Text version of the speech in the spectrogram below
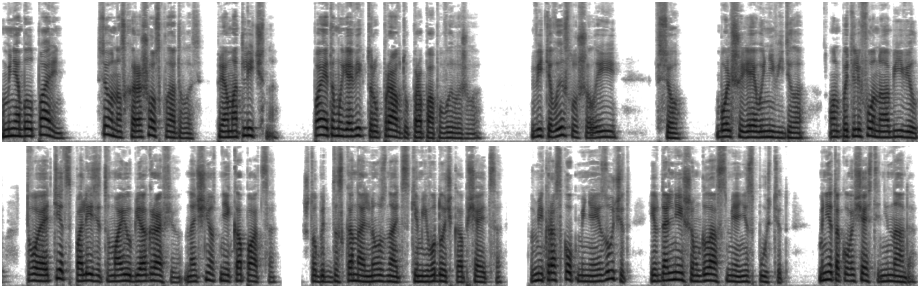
У меня был парень, все у нас хорошо складывалось, прям отлично. Поэтому я Виктору правду про папу выложила. Витя выслушал и... Все. Больше я его не видела. Он по телефону объявил, твой отец полезет в мою биографию, начнет в ней копаться, чтобы досконально узнать, с кем его дочка общается. В микроскоп меня изучит и в дальнейшем глаз с меня не спустит. Мне такого счастья не надо.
